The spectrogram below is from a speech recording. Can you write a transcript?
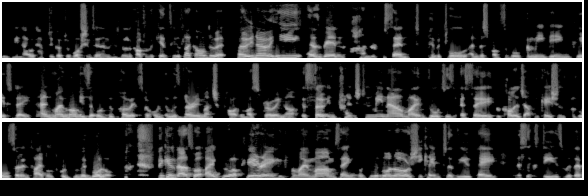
would mean I would have to go to Washington and have to look after the kids. He was like, I'll do it. So, you know, he has been 100% pivotal and responsible for me being here today. And my mom is an Urdu poet, so Urdu was very much a part of us growing up. It's so entrenched in me now. My daughter's essay for college applications was also entitled Urdu me bolo, because that's what I grew up hearing from my mom saying Urdu me bolo, or she came to the UK in the 60s with a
